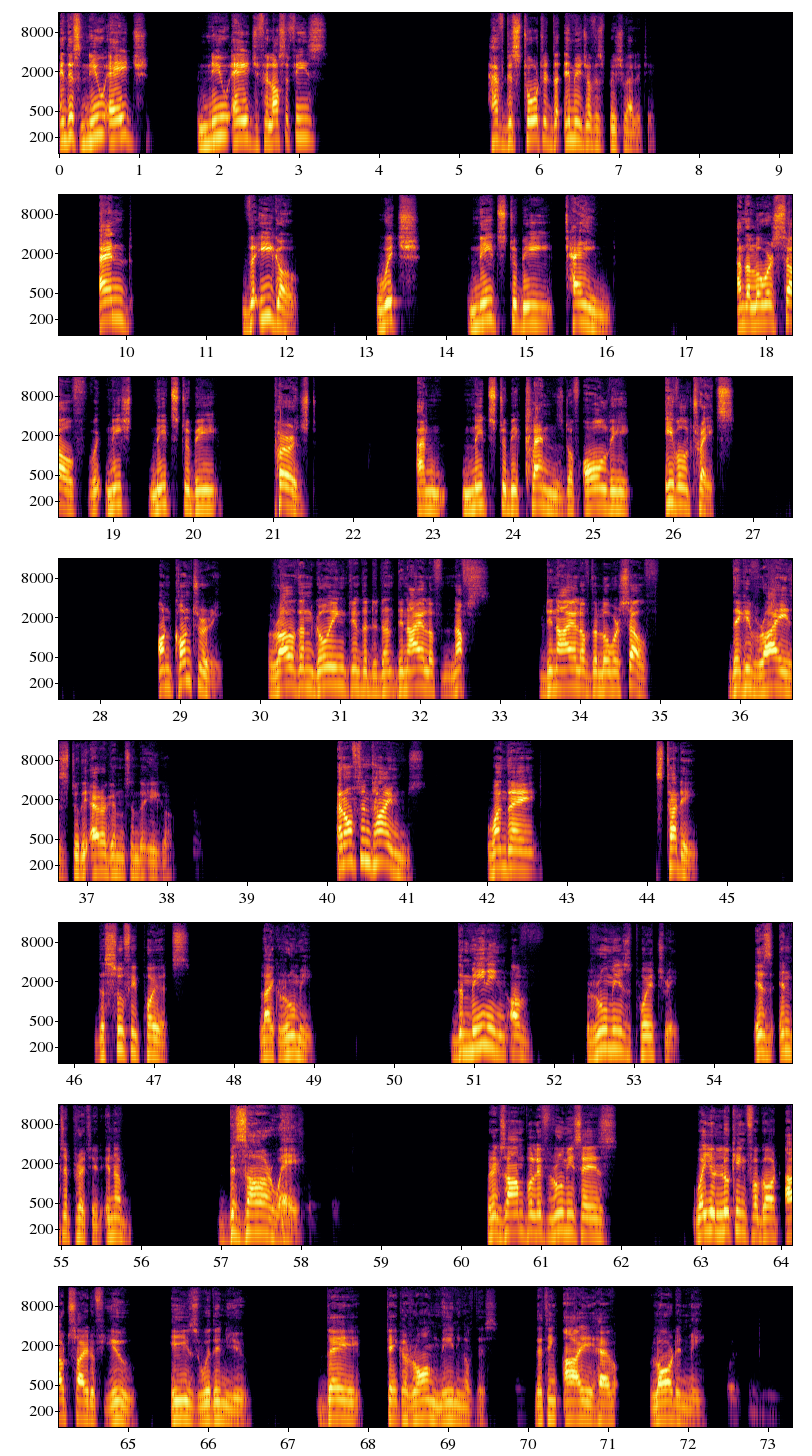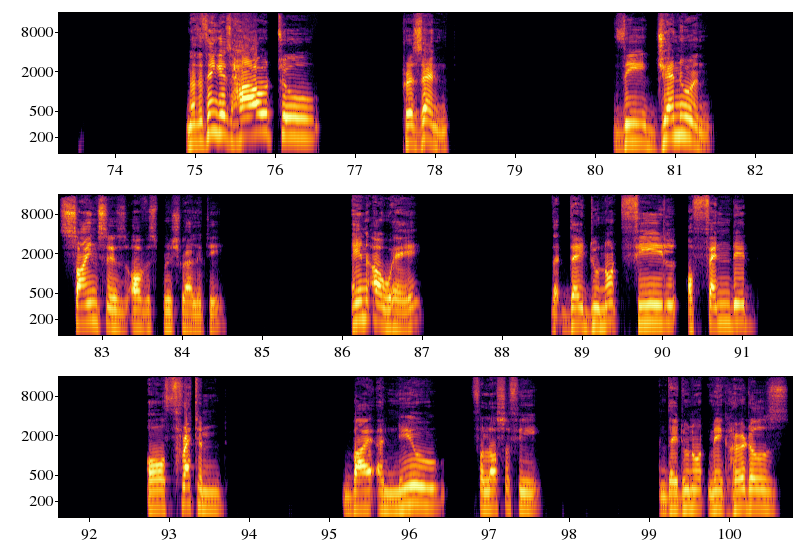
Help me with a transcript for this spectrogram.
in this new age philosophies have distorted the image of spirituality. And the ego, which needs to be tamed, and the lower self, which needs to be purged and needs to be cleansed of all the evil traits. On contrary, rather than going to the denial of nafs, denial of the lower self, they give rise to the arrogance and the ego. And oftentimes, when they study the Sufi poets like Rumi, the meaning of Rumi's poetry is interpreted in a bizarre way. For example, if Rumi says, "Were you looking for God outside of you? He is within you." They take a wrong meaning of this. They think, "I have Lord in me." Now the thing is how to present the genuine sciences of spirituality in a way that they do not feel offended or threatened by a new philosophy, and they do not make hurdles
